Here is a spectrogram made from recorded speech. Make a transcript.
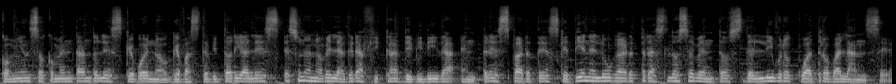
Comienzo comentándoles que bueno, Guevas Territoriales es una novela gráfica dividida en tres partes que tiene lugar tras los eventos del libro 4 Balance.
